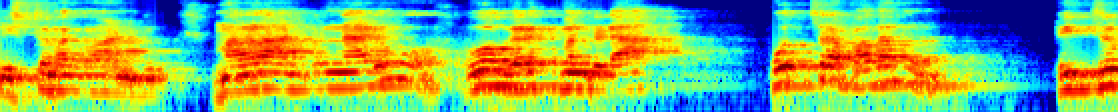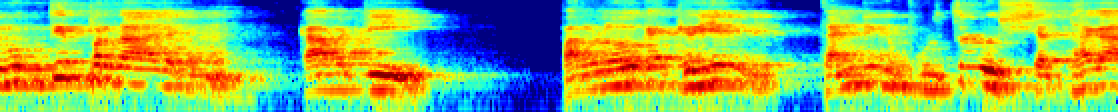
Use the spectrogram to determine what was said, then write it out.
విష్ణు భగవానుడు మరలా అంటున్నాడు ఓ గరుత్మంతుడా పుత్ర పదము పితృముక్తి ప్రదాయకము. కాబట్టి పరలోక క్రియలు తండ్రికి పుత్రుడు శ్రద్ధగా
